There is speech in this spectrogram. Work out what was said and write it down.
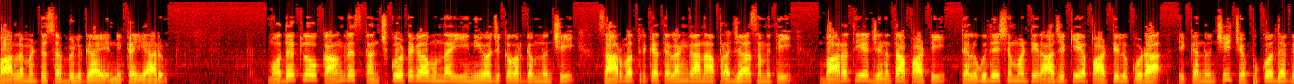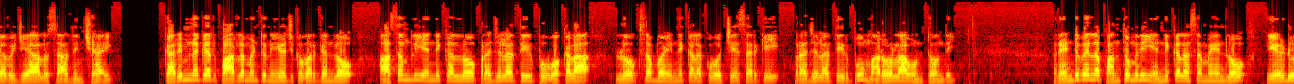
పార్లమెంటు సభ్యులుగా ఎన్నికయ్యారు. మొదట్లో కాంగ్రెస్ కంచుకోటగా ఉన్న ఈ నియోజకవర్గం నుంచి సార్వత్రిక తెలంగాణ ప్రజా సమితి భారతీయ జనతా పార్టీ తెలుగుదేశం వంటి రాజకీయ పార్టీలు కూడా ఇక్కడి నుంచి చెప్పుకోదగ్గ విజయాలు సాధించాయి. కరీంనగర్ పార్లమెంటు నియోజకవర్గంలో అసెంబ్లీ ఎన్నికల్లో ప్రజల తీర్పు ఒకలా లోక్సభ ఎన్నికలకు వచ్చేసరికి ప్రజల తీర్పు మరోలా ఉంటోంది. రెండు వేల పంతొమ్మిది ఎన్నికల సమయంలో ఏడు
